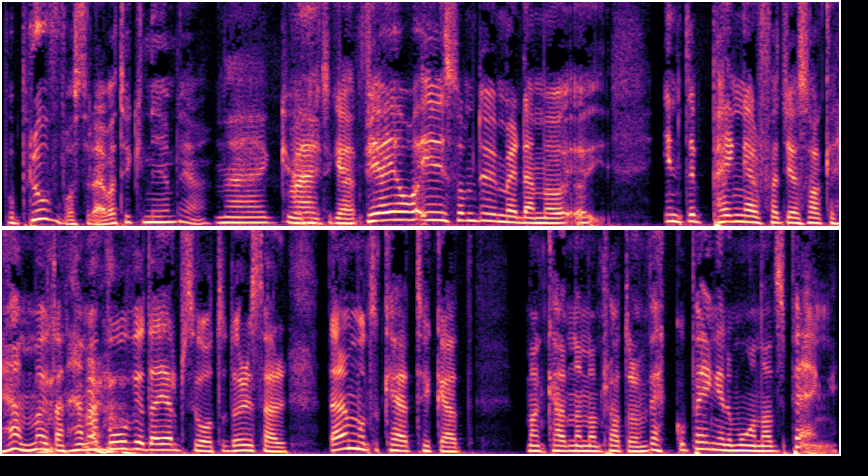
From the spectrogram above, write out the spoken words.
på prov och sådär. Vad tycker ni om det? Nej, gud, Nej. Det tycker jag. För jag är som du med det där med eh, inte pengar för att göra saker hemma, utan hemma bor vi och där hjälps vi åt. Och då är det så här, däremot så kan jag tycka att man kan, när man pratar om veckopeng eller månadspeng,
